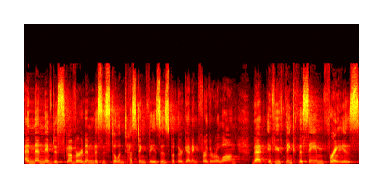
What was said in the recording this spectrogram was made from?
And then they've discovered, and this is still in testing phases, but they're getting further along, that if you think the same phrase,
